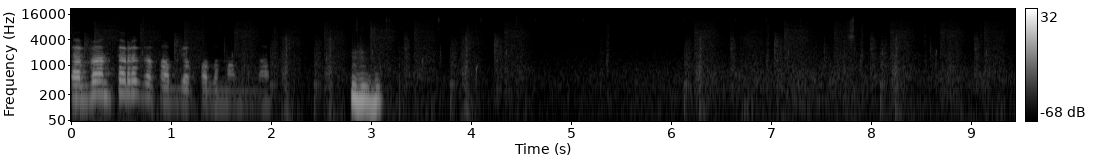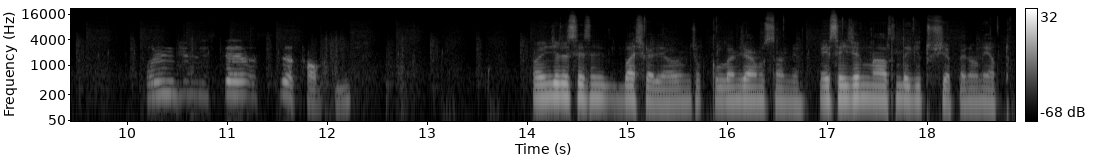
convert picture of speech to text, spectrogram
Eventere de tab yapalım amına. Oyuncu listesi de tabmış. Oyuncu sesini baş ver ya. Onu çok kullanacağımı sanmıyorum. ESC'nin altındaki tuş yap. Ben onu yaptım.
